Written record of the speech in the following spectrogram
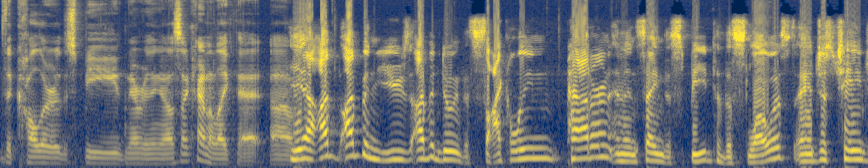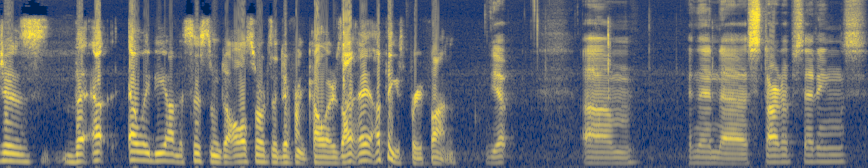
the color, the speed, and everything else. I kind of like that. Um, Yeah, I've, I've been use I've been doing the cycling pattern and then setting the speed to the slowest, and it just changes the L- LED on the system to all sorts of different colors. I I think it's pretty fun. Yep. Um, and then uh, startup settings.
